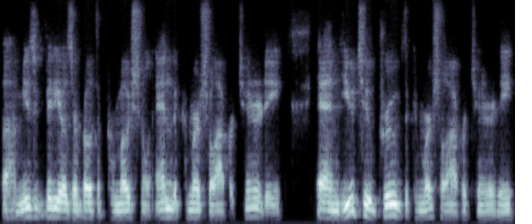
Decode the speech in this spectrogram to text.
Uh, music videos are both a promotional and a commercial opportunity and youtube proved the commercial opportunity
